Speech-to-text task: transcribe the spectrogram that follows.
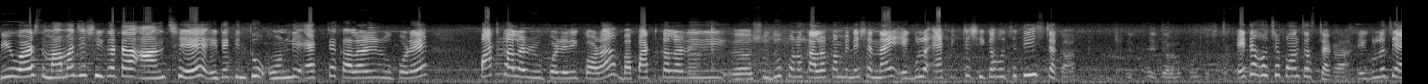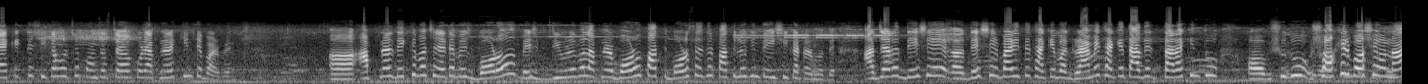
ভিউয়ার্স মামা যে শিকাটা আনছে এটা কিন্তু অনলি একটা কালারের উপরে পাট কালারের উপরেরই করা বা পাট কালারেরই শুধু কোনো কালার কম্বিনেশন নাই। এগুলো এক একটা শিকা হচ্ছে তিরিশ টাকা। এটা হচ্ছে পঞ্চাশ টাকা। এগুলো যে এক একটা শিকা হচ্ছে পঞ্চাশ টাকা করে আপনারা কিনতে পারবেন। আপনারা দেখতে পাচ্ছেন এটা বেশ বড়, বেশ ডিউরেবল আপনার বড় পাতি, বড় সাইজের পাতিলও কিন্তু এই শিকাটার মধ্যে। আর যারা দেশে দেশের বাড়িতে থাকে বা গ্রামে থাকে, তাদের, তারা কিন্তু শুধু শখের বসেও না,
